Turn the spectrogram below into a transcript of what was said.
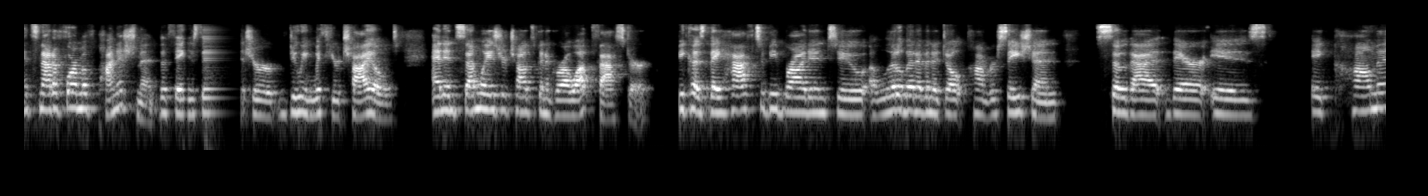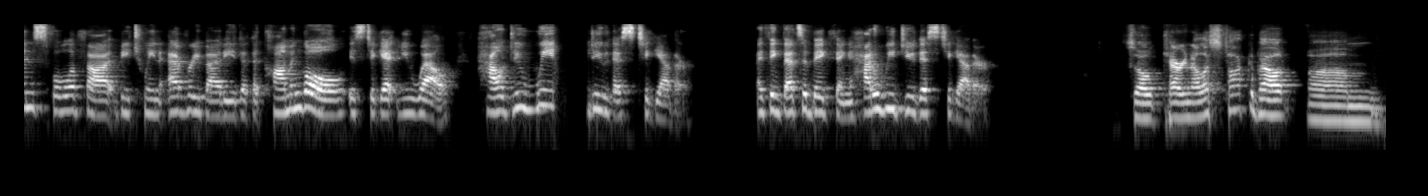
it's not a form of punishment the things that you're doing with your child and in some ways your child's going to grow up faster because they have to be brought into a little bit of an adult conversation so that there is a common school of thought between everybody that the common goal is to get you well how do we do this together i think that's a big thing how do we do this together so, Carrie, now let's talk about um,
